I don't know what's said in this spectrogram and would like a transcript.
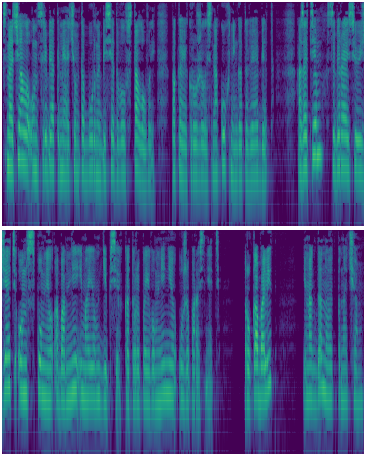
Сначала он с ребятами о чем то бурно беседовал в столовой, пока я кружилась на кухне, готовя обед. А затем, собираясь уезжать, он вспомнил обо мне и моем гипсе, который, по его мнению, уже пора снять. «Рука болит?» Иногда ноет по ночам.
